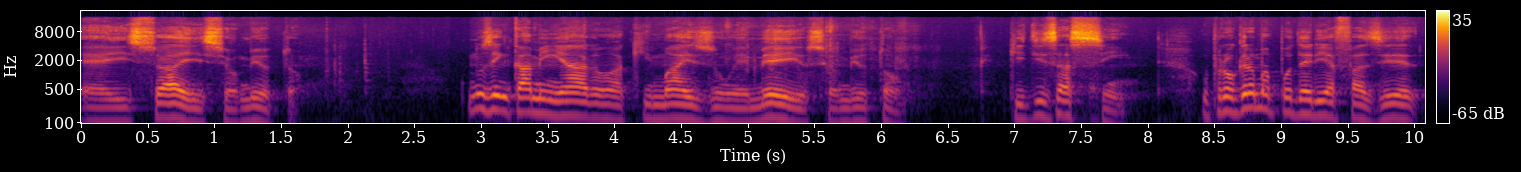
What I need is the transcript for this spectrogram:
É isso aí, seu Milton. Nos encaminharam aqui mais um e-mail, seu Milton, que diz assim: o programa poderia fazer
